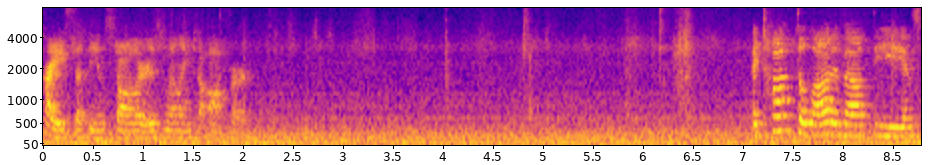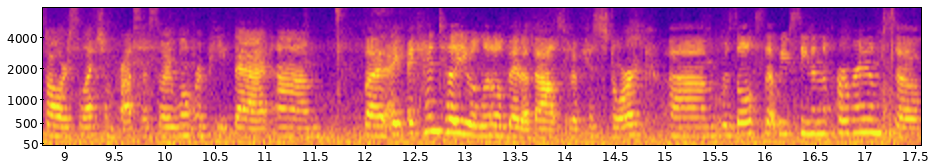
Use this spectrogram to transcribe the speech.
price that the installer is willing to offer. I talked a lot about the installer selection process, so I won't repeat that. Um, but I, I, can tell you a little bit about sort of historic um, results that we've seen in the program. So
